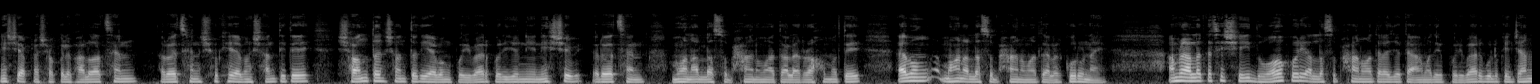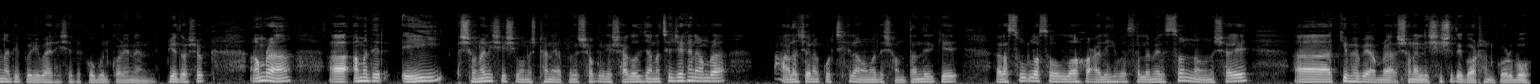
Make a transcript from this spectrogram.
নিশ্চয়ই আপনারা সকলে ভালো আছেন, রয়েছেন সুখে এবং শান্তিতে, সন্তান সন্ততি এবং পরিবার পরিজন নিয়ে নিশ্চয়ই রয়েছেন মহান আল্লাহ সুবহানুয়া তালার রহমতে এবং মহান আল্লাহ সুবহানুয়া তালার করুণায়। আমরা আল্লাহর কাছে সেই দোয়াও করি, আল্লাহ সুবহানুয়া তালা যাতে আমাদের পরিবারগুলোকে জান্নাতি পরিবার হিসেবে কবুল করে নেন। প্রিয় দর্শক, আমরা আমাদের এই সোনালী শিশু অনুষ্ঠানে আপনাদের সকলকে স্বাগত জানাচ্ছি, যেখানে আমরা আলোচনা করছিলাম আমাদের সন্তানদেরকে। রাসুল্লাহ সাল আলহি আসাল্লামের সন্না অনুসারে কীভাবে আমরা সোনালী শিশুতে গঠন করব?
